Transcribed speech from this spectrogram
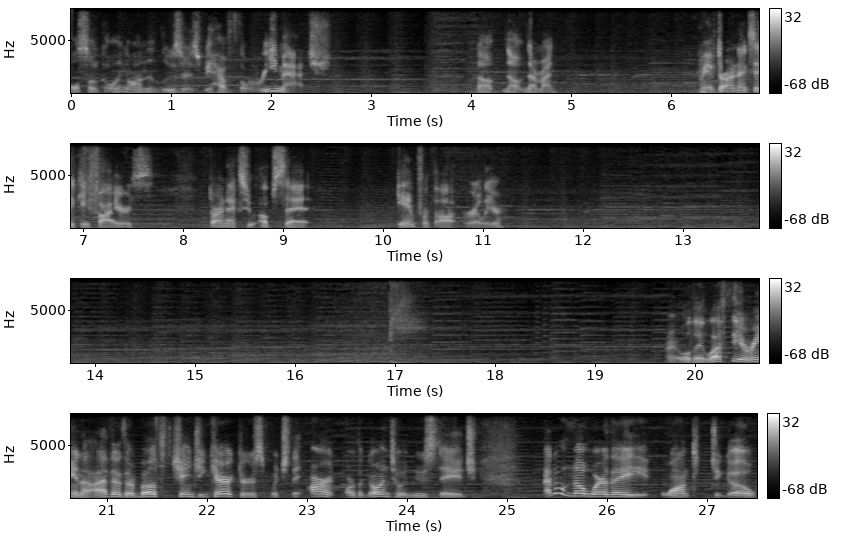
Also going on in losers, we have the rematch. No, no, never mind. We have Darnex AK Fires. Darnex who upset Game for Thought earlier. Alright, well, they left the arena. Either they're both changing characters, which they aren't, or they're going to a new stage. I don't know where they want to go.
